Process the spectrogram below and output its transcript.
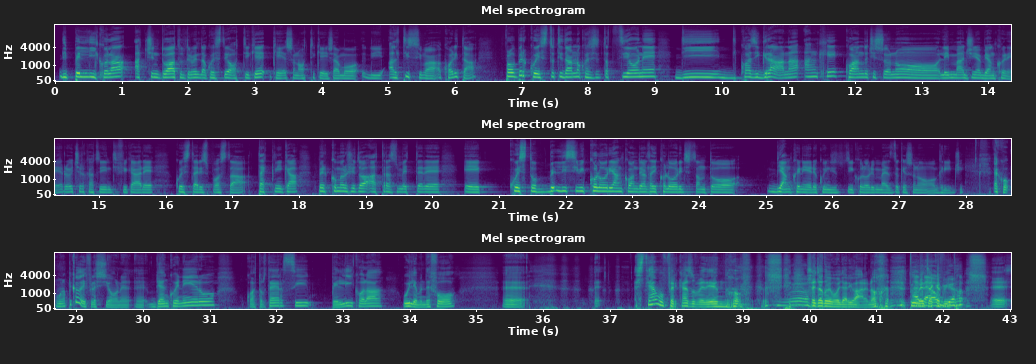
di pellicola accentuata ulteriormente da queste ottiche, che sono ottiche diciamo di altissima qualità, proprio per questo ti danno questa sensazione di, di, quasi grana anche quando ci sono le immagini a bianco e nero. Ho cercato di identificare questa risposta tecnica per come è riuscito a trasmettere eh, questi bellissimi colori anche quando in realtà i colori ci sono tanto bianco e nero quindi tutti i colori in mezzo che sono grigi. Ecco, una piccola riflessione. Eh, bianco e nero, 4 terzi, pellicola, William Defoe. Eh, Stiamo per caso vedendo, wow. sai già dove voglio arrivare, no? Tu invece hai capito. Eh,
